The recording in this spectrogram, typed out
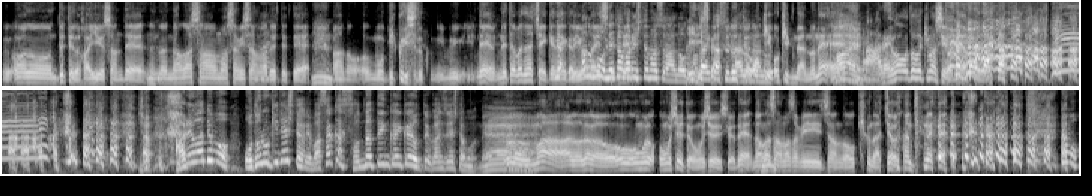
あの出てる俳優さんで、うん。な長澤まさみさんが出てて、うん。あのもうびっくりする、ね、ネタバレになっちゃいけないから言わないですけど、あのもうネタバレね。してます。あのいいですか？巨大化するっていうのはあの大きい大きくなるのね、ええはい。あれは驚きますよね、やっぱりね。いやあれはでも驚きでしたよねまさかそんな展開かよっていう感じでしたもんね。うん、まあ、あの、だから、お、おも、面白いと面白いですよね。長澤まさみさんが大きくなっちゃうなんてね。でも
